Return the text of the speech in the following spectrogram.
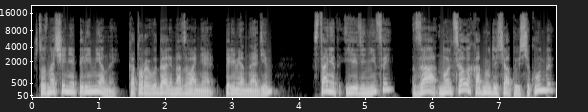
что значение переменной, которой вы дали название переменной 1, станет единицей за 0,1 секунды,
